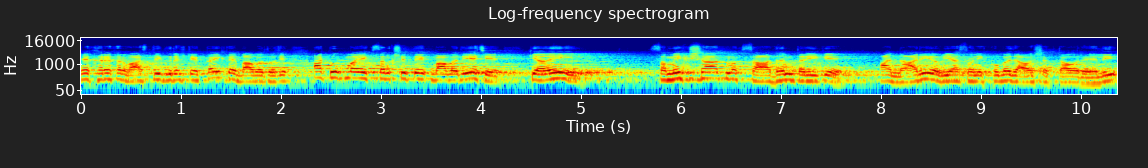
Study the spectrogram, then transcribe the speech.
એ ખરેખર વાસ્તવિક દ્રષ્ટિએ કઈ કઈ બાબતો છે? આ ટૂંકમાં એક સંક્ષિપ્ત એક બાબત એ છે કે અહીં સમીક્ષાત્મક સાધન તરીકે આ નારી અભ્યાસોની ખૂબ જ આવશ્યકતાઓ રહેલી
